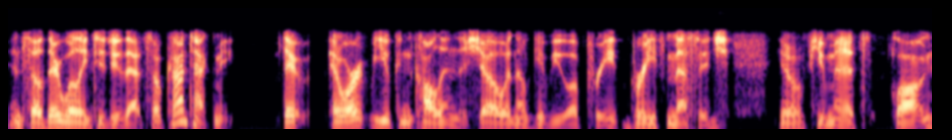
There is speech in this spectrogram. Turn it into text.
And so they're willing to do that. So contact me. They or you can call in the show and they'll give you a pre, brief message, you know, a few minutes long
